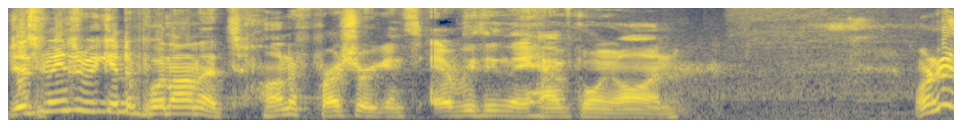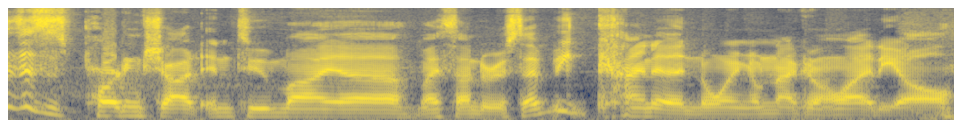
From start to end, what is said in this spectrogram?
Just means we get to put on a ton of pressure against everything they have going on. I wonder if this is parting shot into my uh, my Thundurus. That'd be kind of annoying, I'm not going to lie to y'all.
